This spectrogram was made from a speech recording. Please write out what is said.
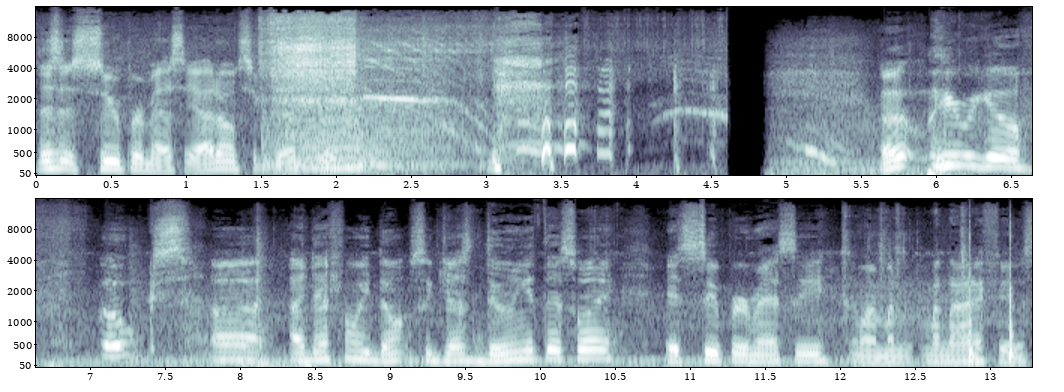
This is super messy. I don't suggest it. oh, here we go, folks. Uh, I definitely don't suggest doing it this way. It's super messy. My, my, my knife is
